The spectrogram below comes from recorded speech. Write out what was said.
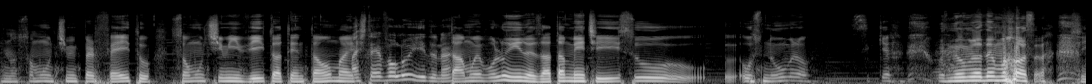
não somos um time perfeito, somos um time invicto até então, mas Mas tem evoluído, né? estamos evoluindo, exatamente. E isso, os números, os números demonstram. Sim,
